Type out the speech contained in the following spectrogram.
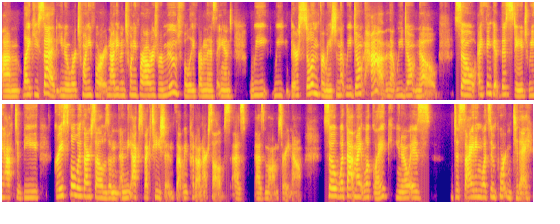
Um, like you said you know we're 24 not even 24 hours removed fully from this and we we there's still information that we don't have and that we don't know. So i think at this stage we have to be graceful with ourselves and, and the expectations that we put on ourselves as as moms right now. So what that might look like you know is deciding what's important today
